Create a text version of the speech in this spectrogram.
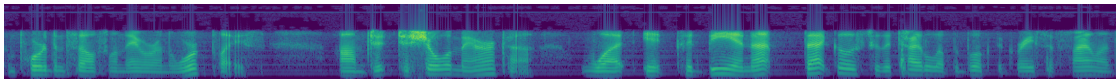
comported themselves when they were in the workplace, um, to, to show America what it could be. And that that goes to the title of the book, The Grace of Silence,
